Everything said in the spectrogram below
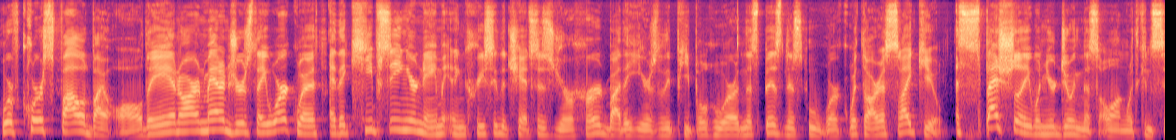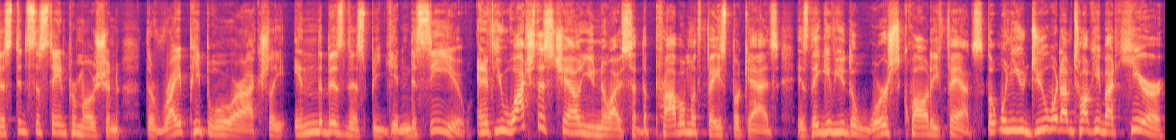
who are of course followed by all the A&R and managers they work with, and they keep seeing your name and increasing the chances you're heard by the ears of the people who are in this business who work with artists like you. Especially when you're doing this along with consistent sustained promotion, the right people who are actually in the business begin to see you. And if you watch this channel you know I've said the problem with Facebook ads is they give you the worst quality fans, but when you do what I'm talking about here,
